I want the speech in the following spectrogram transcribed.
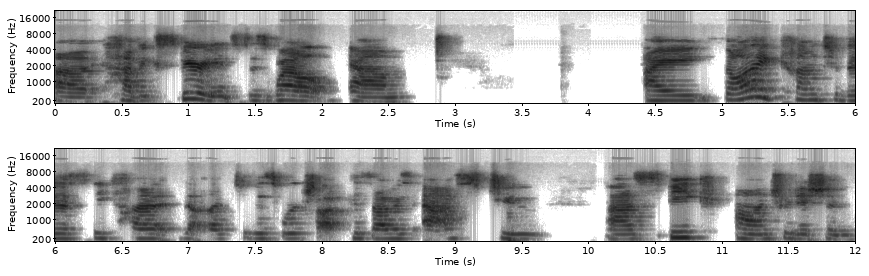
uh, have experienced as well. Um, I thought I'd come to this because uh, to this workshop because I was asked to uh, speak on tradition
